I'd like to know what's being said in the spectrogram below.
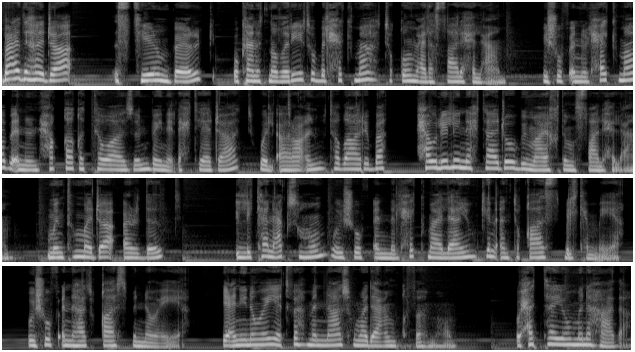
بعدها جاء ستيرنبرغ وكانت نظريته بالحكمة تقوم على الصالح العام. يشوف أنه الحكمة بأن نحقق التوازن بين الاحتياجات والآراء المتضاربة حول اللي نحتاجه بما يخدم الصالح العام. ومن ثم جاء أردلت اللي كان عكسهم ويشوف أن الحكمة لا يمكن أن تقاس بالكمية ويشوف أنها تقاس بالنوعية. يعني نوعية فهم الناس ومدى عمق فهمهم. وحتى يومنا هذا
